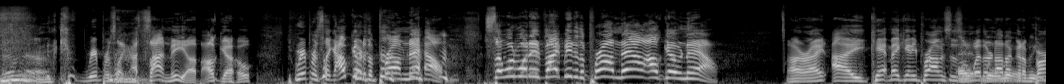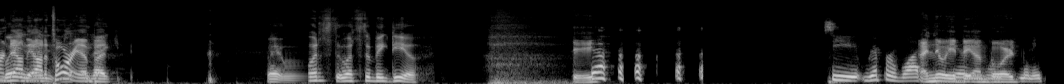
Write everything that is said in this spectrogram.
I don't know. Ripper's like, sign me up. I'll go. Ripper's like, I'll go to the prom now. Someone want to invite me to the prom now? I'll go now. All right. I can't make any promises on Uh, whether or not I'm going to burn wait, down the auditorium, but like- Wait, what's the what's the big deal? See? See, Ripper watched. I knew he'd be on board.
